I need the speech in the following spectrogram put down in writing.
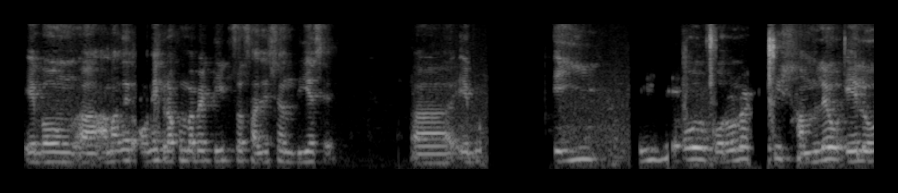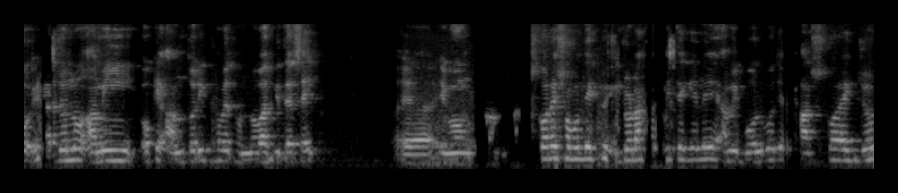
এবং আমাদের অনেক রকম ভাবে টিপস ও সাজেশন দিয়েছে। এবং এই এই যে ও করোনা সামলেও এলো, এটার জন্য আমি ওকে আন্তরিকভাবে ধন্যবাদ দিতে চাই। এবং ভাস্করের সম্বন্ধে একটু ইন্ট্রোডাকশন দিতে গেলে আমি বলব যে ভাস্কর একজন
